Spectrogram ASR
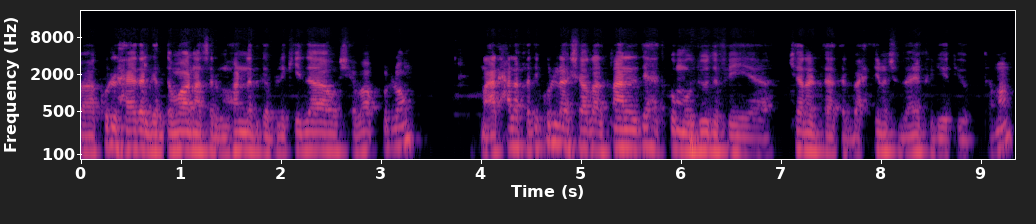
فكل الحاجات اللي قدموها ناس المهند قبل كده والشباب كلهم. مع الحلقة دي كلها إن شاء الله ال panel دي حتكون موجودة في ال channel بتاعت الباحثين السودانيين في اليوتيوب. تمام؟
